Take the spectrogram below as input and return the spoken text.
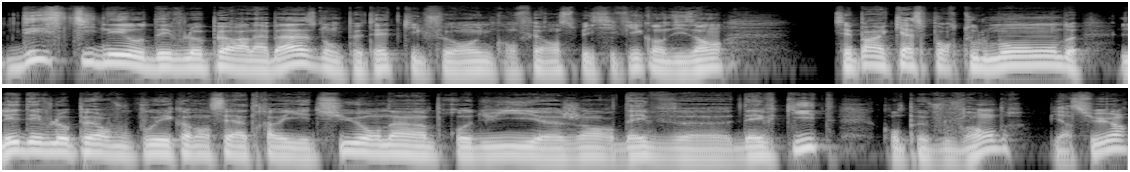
destiné aux développeurs à la base, donc peut-être qu'ils feront une conférence spécifique en disant c'est pas un casque pour tout le monde. Les développeurs, vous pouvez commencer à travailler dessus. On a un produit euh, genre Dev, euh, Kit qu'on peut vous vendre, bien sûr,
